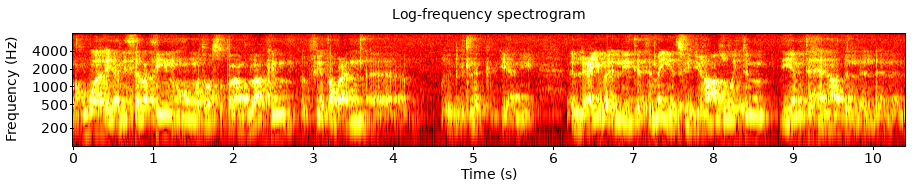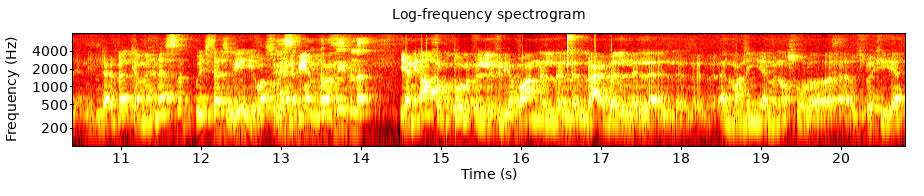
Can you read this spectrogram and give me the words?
هو يعني 30 هو متوسط العمر. لكن في طبعا قلت لك يعني اللعيبة اللي تتميز في جهاز ويتم يمتهن هذا يعني اللعبة كمهنة ويسترزق. اي يوصل. يعني في يعني آخر بطولة في, في اليابان اللاعبه الألمانية من أصول أوزبكية.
